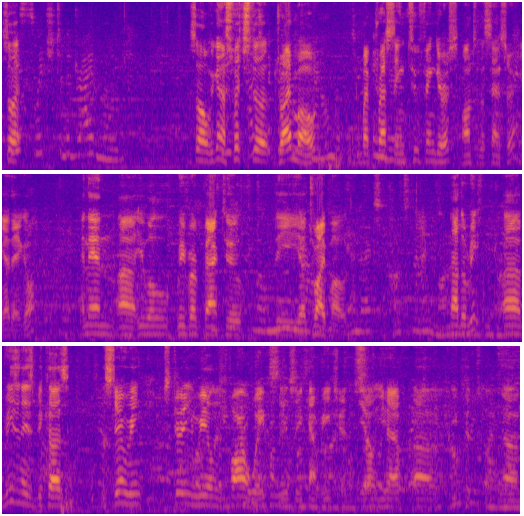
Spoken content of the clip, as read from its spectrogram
So, Please switch to the drive mode. So we're going to switch to drive mode by pressing two fingers onto the sensor. Yeah, there you go. And then uh, it will revert back to the uh, drive mode. Now the re- uh, reason is because the steering wheel, steering wheel is far away from you, so you can't reach it. So you have uh, you could uh,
